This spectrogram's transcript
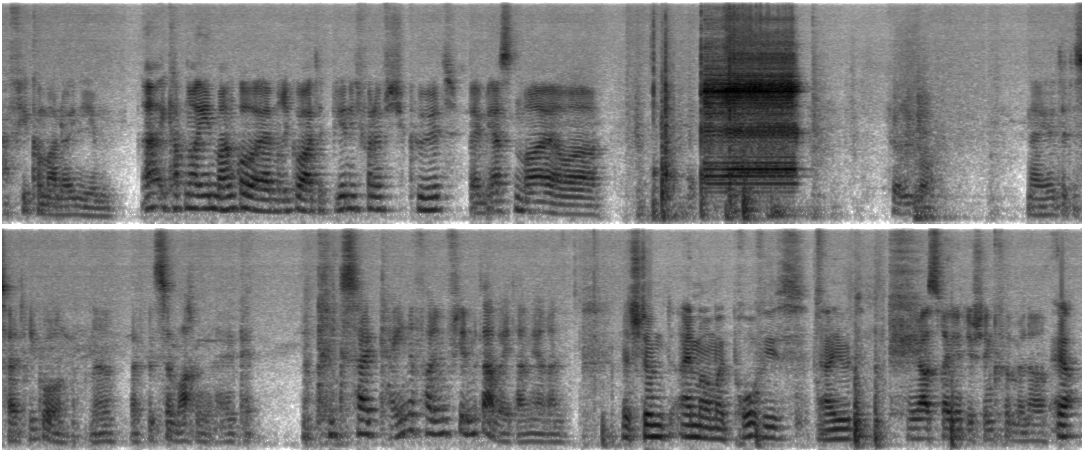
ja, 4,9 geben. Ah, ich habe noch einen Manko. Ähm, Rico hat das Bier nicht vernünftig gekühlt beim ersten Mal, aber für Rico. Naja, das ist halt Rico. Ne? Was willst du machen? Du kriegst halt keine vernünftigen Mitarbeiter mehr ran. Jetzt stimmt, einmal mit Profis. Ja, gut. Ja, ist rein ein Geschenk für Männer. Ja,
